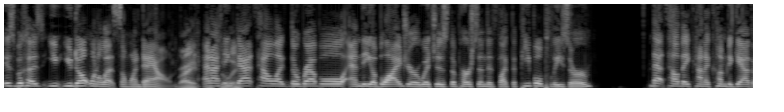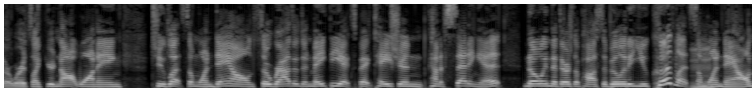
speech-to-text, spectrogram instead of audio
is because you, you don't want to let someone down. Right. And absolutely. I think that's how like the rebel and the obliger, which is the person that's like the people pleaser, that's how they kind of come together where it's like you're not wanting to let someone down. So rather than make the expectation kind of setting it, knowing that there's a possibility you could let mm-hmm. someone down,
